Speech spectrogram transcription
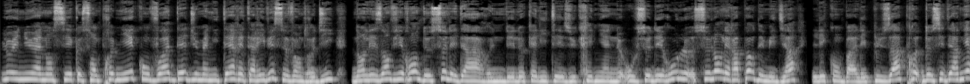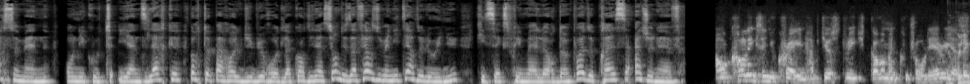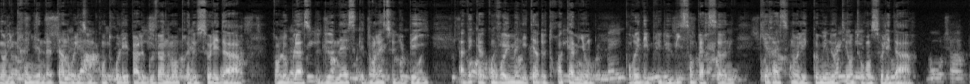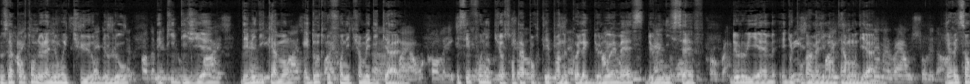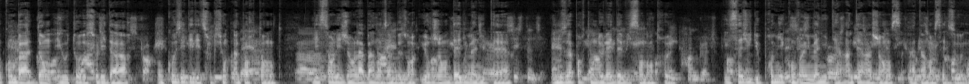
L'ONU a annoncé que son premier convoi d'aide humanitaire est arrivé ce vendredi dans les environs de Soledar, une des localités ukrainiennes où se déroulent, selon les rapports des médias, les combats les plus âpres de ces dernières semaines. On écoute Jens Lerke, porte-parole du Bureau de la coordination des affaires humanitaires de l'ONU, qui s'exprimait lors d'un point de presse à Genève. Nos collègues en Ukraine viennent d'atteindre les zones contrôlées par le gouvernement près de Soledar, dans l'oblast de Donetsk, dans l'est du pays, avec un convoi humanitaire de trois camions pour aider plus de 800 personnes qui restent dans les communautés entourant Soledar. Nous apportons de la nourriture, de l'eau, des kits d'hygiène, des médicaments et d'autres fournitures médicales. Et ces fournitures sont apportées par nos collègues de l'OMS, de l'UNICEF, de l'OIM et du Programme alimentaire mondial. Les récents combats dans et autour de Soledar ont causé des destructions importantes, laissant les gens là-bas dans un besoin urgent d'aide humanitaire, apportons de l'aide à 800 d'entre eux. Il s'agit du premier convoi humanitaire interagence atteint dans cette zone.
